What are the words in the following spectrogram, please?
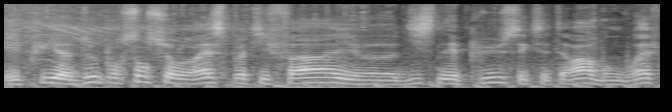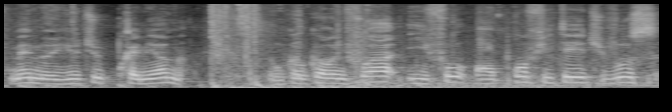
Et puis 2% sur le reste, Spotify, euh, Disney+, etc. Bon bref, même YouTube Premium. Donc encore une fois, il faut en profiter, tu bosses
